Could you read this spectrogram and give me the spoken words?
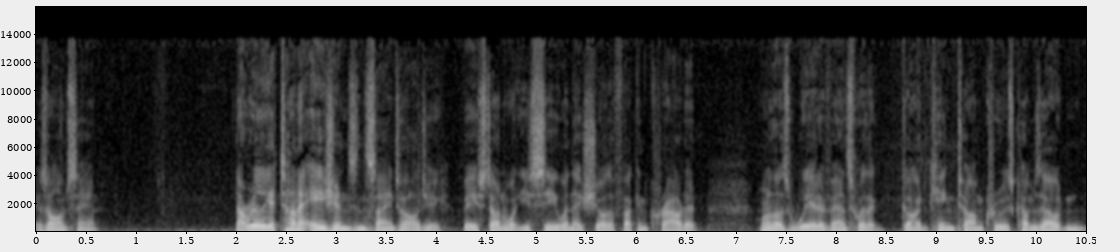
Is all I'm saying. Not really a ton of Asians in Scientology, based on what you see when they show the fucking crowd at one of those weird events where the God King Tom Cruise comes out and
